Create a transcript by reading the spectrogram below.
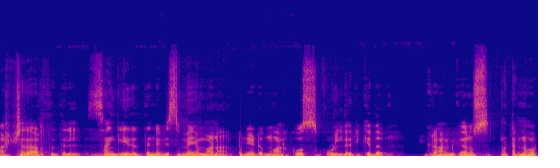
അക്ഷരാർത്ഥത്തിൽ സംഗീതത്തിന്റെ വിസ്മയമാണ് പിന്നീട് മാർക്കോസ് സ്കൂളിൽ ഒരുക്കിയത്. ഗ്രാമികാനുസ് മട്ടന്നൂർ.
